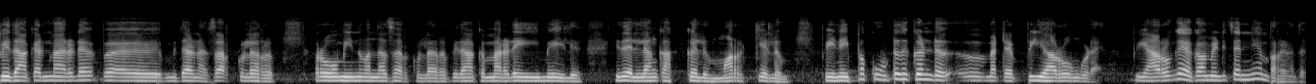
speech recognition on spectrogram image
പിതാക്കന്മാരുടെ ഇതാണ് സർക്കുലർ റോമിൽ നിന്ന് വന്ന സർക്കുലർ പിതാക്കന്മാരുടെ ഇമെയിൽ ഇതെല്ലാം കക്കലും മറിക്കലും പിന്നെ ഇപ്പം കൂട്ടു നിൽക്കുന്നുണ്ട് മറ്റേ പി ആറും കൂടെ. പി ആറും കേൾക്കാൻ വേണ്ടി തന്നെയാണ് പറയണത്.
